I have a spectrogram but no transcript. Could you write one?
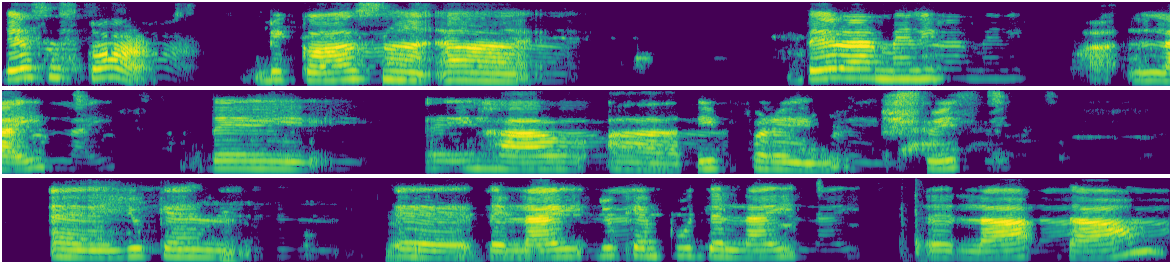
Yes, of course, because uh, uh, there are many uh, lights. They they have uh, different switches. Uh, you can uh, the light. You can put the light uh, la down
